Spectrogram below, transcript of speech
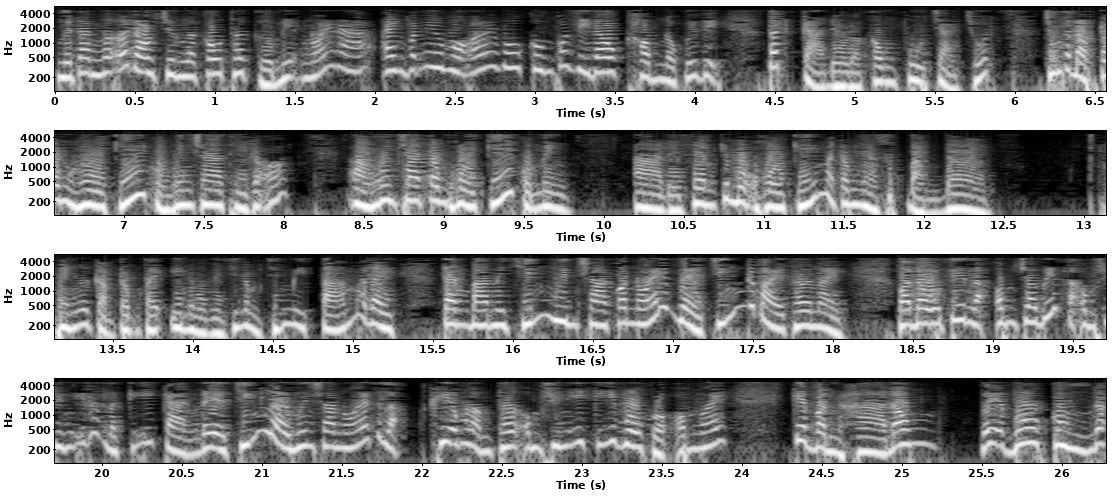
người ta ngỡ đâu chừng là câu thơ cửa miệng nói ra anh vẫn yêu mọi vô cùng có gì đâu không đâu quý vị? Tất cả đều là công phu trải chuốt. Chúng ta đọc trong hồi ký của nguyên sa thì rõ. À, nguyên sa trong hồi ký của mình à, để xem cái bộ hồi ký mà trong nhà xuất bản đời anh cầm trong tay in năm 1998 ở đây, trang 39 Nguyên Sa có nói về chính cái bài thơ này. Và đầu tiên là ông cho biết là ông suy nghĩ rất là kỹ càng. Đây là chính lời Nguyên Sa nói, tức là khi ông làm thơ ông suy nghĩ kỹ vô cùng. Ông nói cái vần Hà Đông với vô cùng đó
